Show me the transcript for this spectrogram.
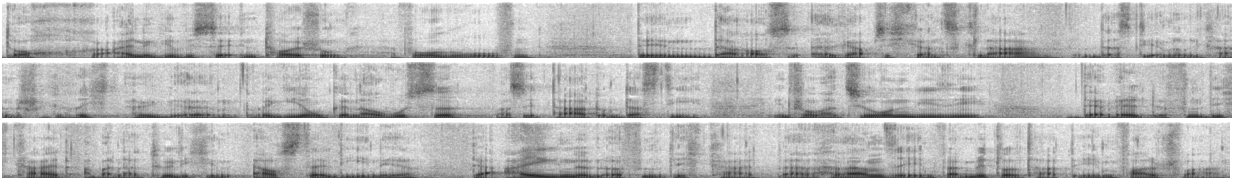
doch eine gewisse Enttäuschung hervorgerufen. Denn daraus ergab sich ganz klar, dass die amerikanische Gericht, äh, Regierung genau wusste, was sie tat und dass die Informationen, die sie der Weltöffentlichkeit, aber natürlich in erster Linie der eigenen Öffentlichkeit per Fernsehen vermittelt hat, eben falsch waren.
